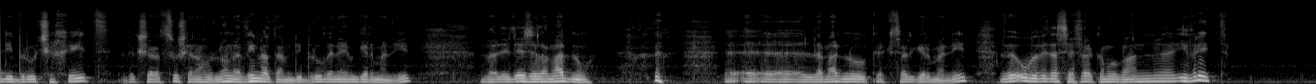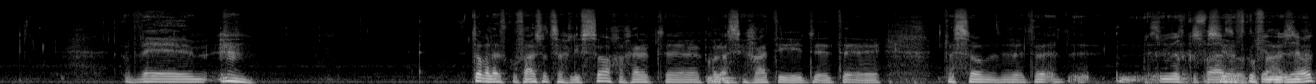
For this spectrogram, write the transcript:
דיברו צ'כית, וכשרצו שאנחנו לא נבין אותם, דיברו ביניהם גרמנית, ועל ידי זה למדנו למדנו קצת גרמנית, והוא בבית הספר כמובן עברית. ו... טוב, על התקופה הזאת צריך לפסוח, אחרת אה, כל mm-hmm. השיחה תסוב סביב התקופה הזאת. כן, הזאת.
